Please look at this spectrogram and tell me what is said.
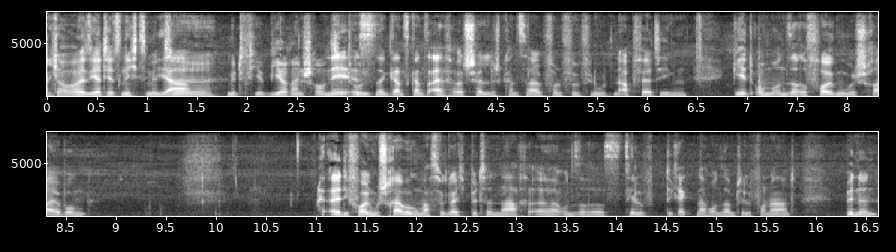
Ich hoffe, sie hat jetzt nichts mit, Ja. äh, mit vier Bier reinschrauben nee, zu tun. ist eine ganz, ganz einfache Challenge. Kannst du innerhalb von fünf Minuten abfertigen. Geht um unsere Folgenbeschreibung. Äh, die Folgenbeschreibung machst du gleich bitte nach äh, unseres Tele direkt nach unserem Telefonat. Binnen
